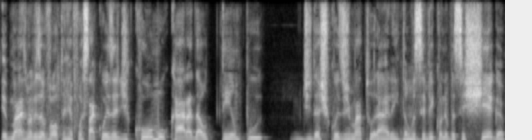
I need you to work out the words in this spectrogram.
eu- mais uma vez eu volto a reforçar a coisa de como o cara dá o tempo de das coisas maturarem. Então você vê quando você chega,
